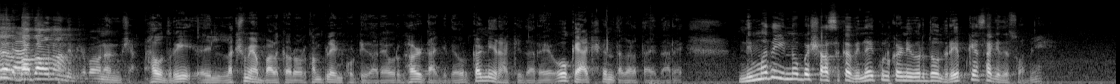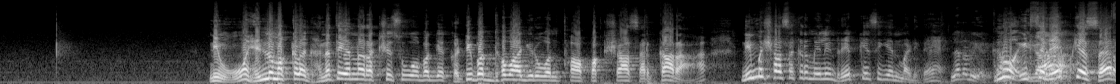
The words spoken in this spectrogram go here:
ನಿಮಿಷ ಬಾಬಾ ಒಂದು ನಿಮಿಷ. ಹೌದ್ರಿ ಇಲ್ಲಿ ಲಕ್ಷ್ಮೀ ಹೆಬ್ಬಾಳ್ಕರ್ ಅವ್ರು ಕಂಪ್ಲೇಂಟ್ ಕೊಟ್ಟಿದ್ದಾರೆ ಅವ್ರಿಗೆ ಹರ್ಟ್ ಆಗಿದೆ ಅವ್ರು ಕಣ್ಣೀರು ಹಾಕಿದ್ದಾರೆ ಓಕೆ ಆಕ್ಷನ್ ತಗೊಳ್ತಾ ಇದ್ದಾರೆ. ನಿಮ್ಮದೇ ಇನ್ನೊಬ್ಬ ಶಾಸಕ ವಿನಯ್ ಕುಲಕರ್ಣಿ ವಿರುದ್ಧ ಒಂದು ರೇಪ್ ಕೇಸ್ ಆಗಿದೆ ಸ್ವಾಮಿ. ನೀವು ಹೆಣ್ಣು ಮಕ್ಕಳ ಘನತೆಯನ್ನು ರಕ್ಷಿಸುವ ಬಗ್ಗೆ ಕಟಿಬದ್ಧವಾಗಿರುವಂತಹ ಪಕ್ಷ ಸರ್ಕಾರ ನಿಮ್ಮ ಶಾಸಕರ ಮೇಲಿನ ರೇಪ್ ಕೇಸಿಗೆ ಏನು ಮಾಡಿದೆ? No it's rape case sir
